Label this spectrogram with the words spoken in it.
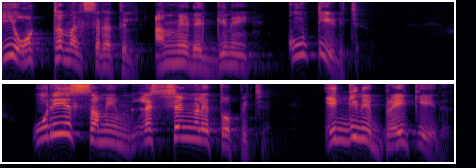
ഈ ഓട്ട മത്സരത്തിൽ അമ്മയുടെ എഗ്ഗിനെ കൂട്ടിയിടിച്ച് ഒരേ സമയം ലക്ഷങ്ങളെ തോപ്പിച്ച് എഗ്ഗിനെ ബ്രേക്ക് ചെയ്ത്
